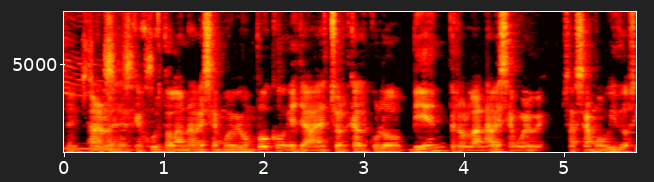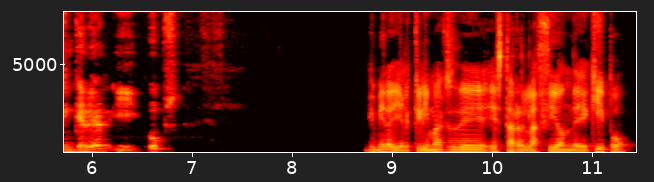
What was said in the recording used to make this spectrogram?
Sí, a veces es que justo la nave se mueve un poco, ella ha hecho el cálculo bien, pero la nave se mueve. O sea, se ha movido sin querer y, ups, y mira, y el clímax de esta relación de equipo,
